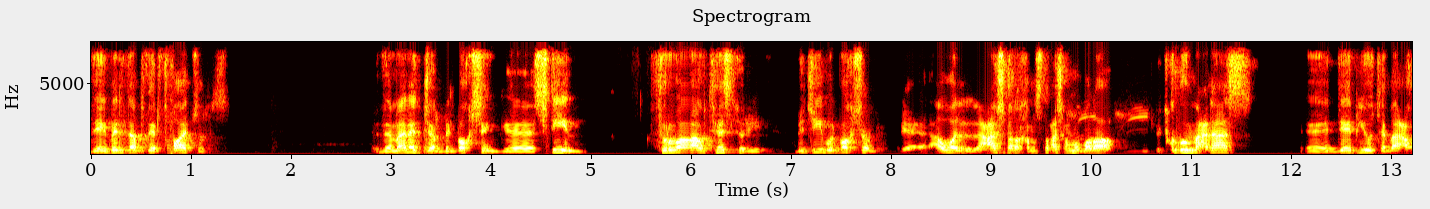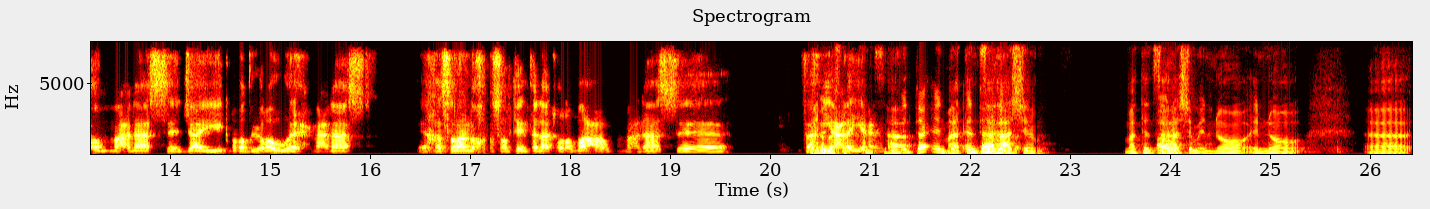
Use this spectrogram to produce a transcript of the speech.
they build up their fighters. The manager بال boxing scene throughout history بيجيبوا البوكسر أول 10 15 مباراة بتكون مع ناس ال debut تبعهم مع ناس جاي يقبض ويروح مع ناس خسران له خسارتين ثلاث ورا بعض مع ناس آه، فاهمين علي ما يعني؟ تنسى- انت انت ما أنت تنسى هلا هاشم. ما تنسى أو- هاشم انه إنه آه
